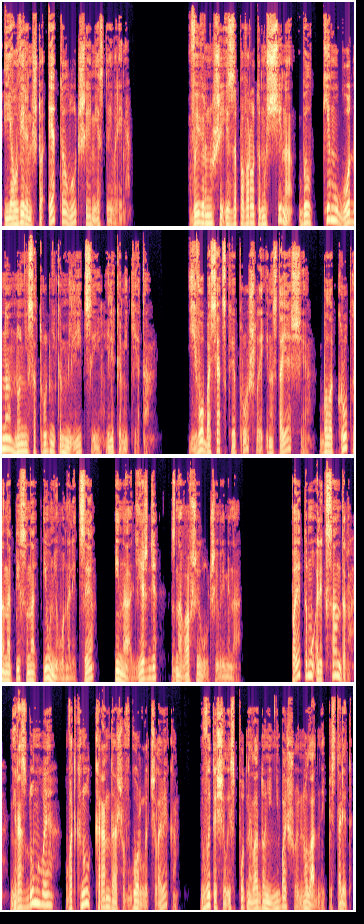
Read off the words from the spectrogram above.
и я уверен, что это лучшее место и время. Вывернувший из-за поворота мужчина был кем угодно, но не сотрудником милиции или комитета. Его босяцкое прошлое и настоящее было крупно написано и у него на лице, и на одежде, знававшей лучшие времена. Поэтому Александр, не раздумывая, воткнул карандаш в горло человека вытащил из потной ладони небольшой, но ладный пистолет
